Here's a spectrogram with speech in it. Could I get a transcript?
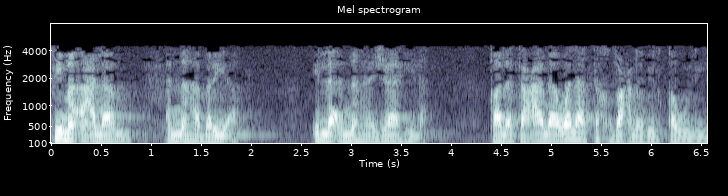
فيما أعلم أنها بريئة إلا أنها جاهلة. قال تعالى ولا تخضعن بالقول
